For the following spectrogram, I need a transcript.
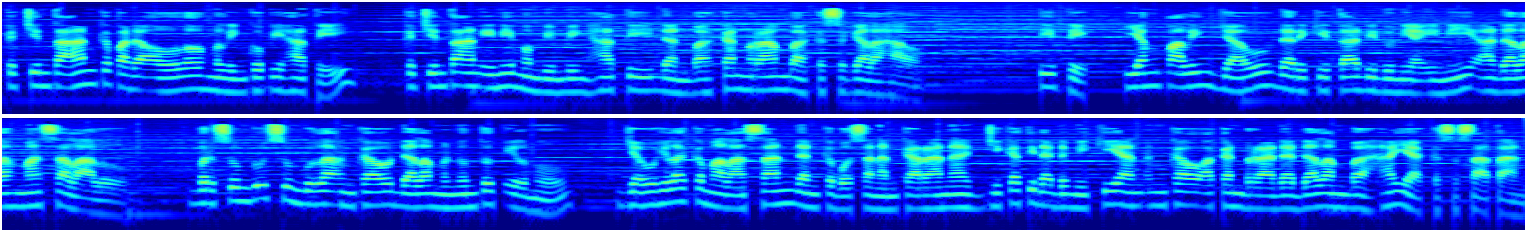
Kecintaan kepada Allah melingkupi hati, Kecintaan ini membimbing hati dan bahkan merambah ke segala hal. Titik. Yang paling jauh dari kita di dunia ini adalah masa lalu. Bersungguh-sungguhlah engkau dalam menuntut ilmu, jauhilah kemalasan dan kebosanan karena jika tidak demikian engkau akan berada dalam bahaya kesesatan.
